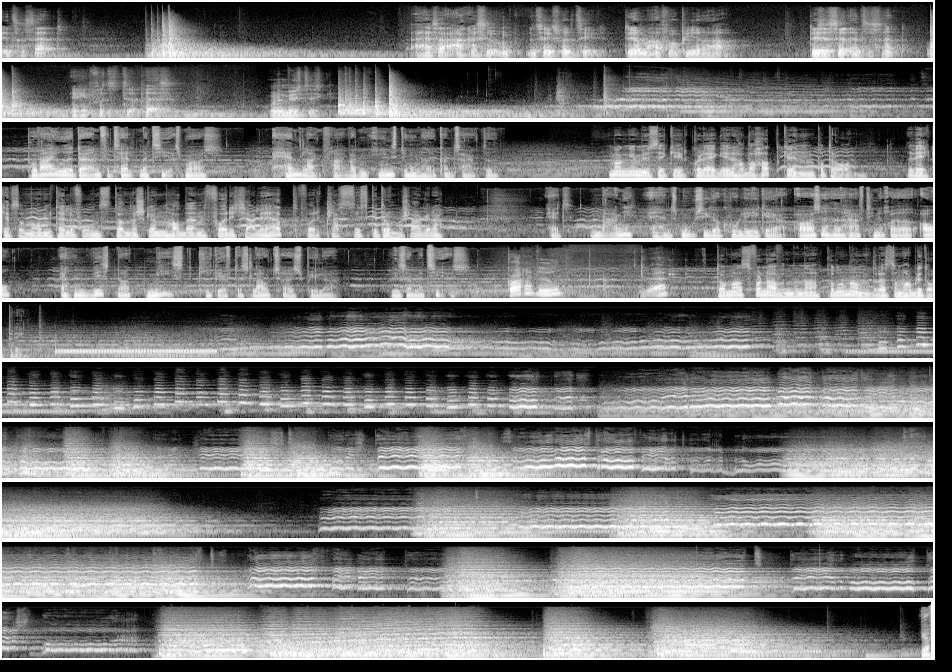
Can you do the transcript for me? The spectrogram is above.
interessant at have så aggressiv en seksualitet. Det er meget få piger, der har. Det er sig selv interessant. Jeg kan ikke få det til at passe. Hun er mystisk. På vej ud af døren fortalte Mathias mig også, at han langt fra var den eneste, hun havde kontaktet. Mange musikerkolleger hadde hatt kvinnen på tråden. Det virket som om telefonstønnersken hadde en forkjærlighet for klassiske trommeslagere. At mange af hans musikerkollegaer også havde haft hende røret, og at hun vist nok mest gik efter slagtøjsspillere, ligesom Mathias. Godt at vide. Ja. Thomas får navnene på noen andre som har blitt oppringt.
